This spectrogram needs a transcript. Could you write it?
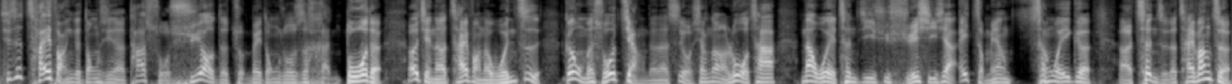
其实采访一个东西呢，它所需要的准备东动作是很多的，而且呢，采访的文字跟我们所讲的呢是有相当的落差。那我也趁机去学习一下，哎，怎么样成为一个呃称职的采访者？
